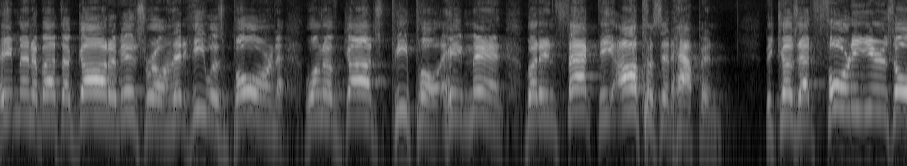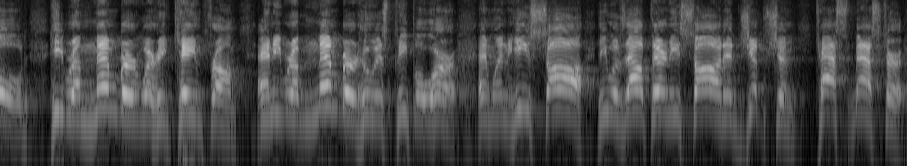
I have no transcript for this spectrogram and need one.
amen about the God of Israel and that he was born one of God's people. Amen. But in fact the opposite happened. Because at 40 years old, he remembered where he came from and he remembered who his people were. And when he saw, he was out there and he saw an Egyptian taskmaster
